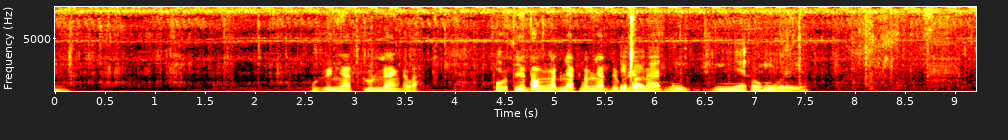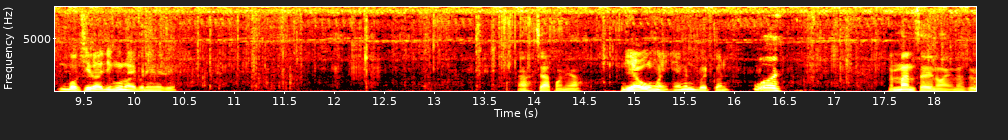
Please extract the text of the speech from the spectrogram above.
อืม มันคือยัดรุนแรงใช่ปะปกติต้องงัดยัดงัดยัดอยู่แค่พื้เฝ้านตันะดมันเนี่ยเขาหูไปเลย บอกคิดเราจะหูหน่อยปานนี้มาสิอะจับตรงนี้เอาเดี๋ยวห่วยให้มันเบิดก่อนโว้ยน้ำมันใส่หน่อยนะสู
